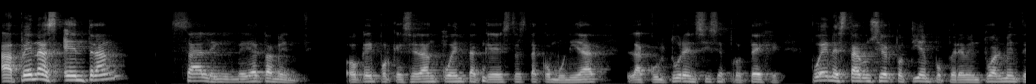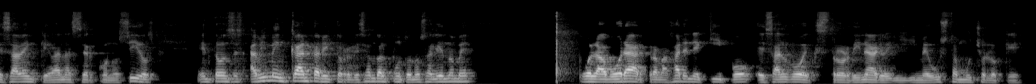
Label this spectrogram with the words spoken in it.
apenas entran, salen inmediatamente, ¿ok? Porque se dan cuenta que esta, esta comunidad, la cultura en sí se protege. Pueden estar un cierto tiempo, pero eventualmente saben que van a ser conocidos. Entonces, a mí me encanta, Víctor, regresando al punto, no saliéndome, colaborar, trabajar en equipo es algo extraordinario y, me gusta mucho lo que,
